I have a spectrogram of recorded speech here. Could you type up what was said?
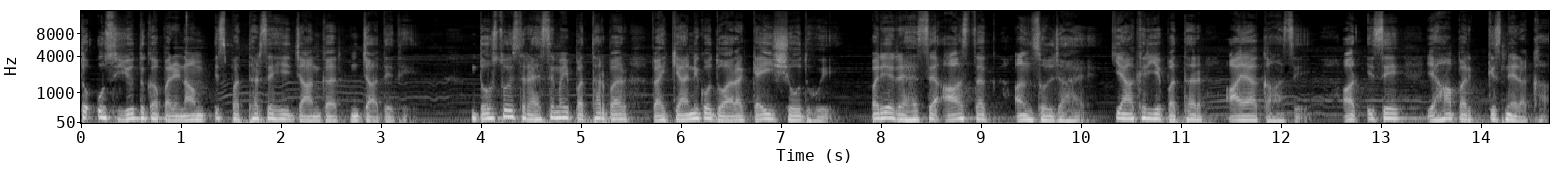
तो उस युद्ध का परिणाम इस पत्थर से ही जानकर जाते थे। दोस्तों, इस रहस्यमय पत्थर पर वैज्ञानिकों द्वारा कई शोध हुए, पर यह रहस्य आज तक अनसुलझा है कि आखिर ये पत्थर आया कहाँ से और इसे यहाँ पर किसने रखा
